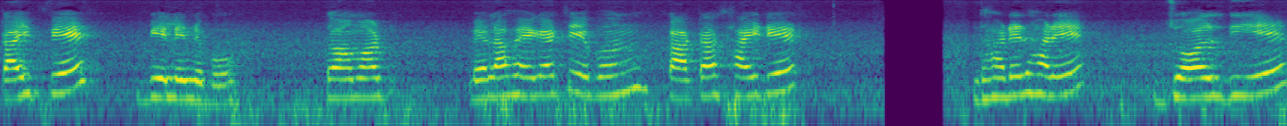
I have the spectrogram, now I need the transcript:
টাইপের বেলে নেব। তো আমার বেলা হয়ে গেছে এবং কাটা সাইডের ধারে ধারে জল দিয়ে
